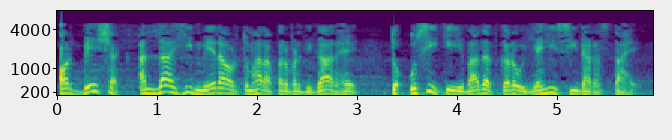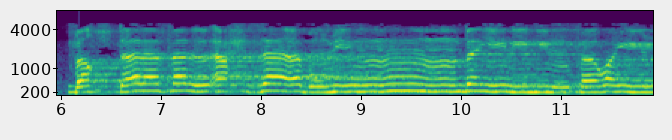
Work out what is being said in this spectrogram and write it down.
اور بے شک اللہ ہی میرا اور تمہارا پروردگار ہے۔ تو اسی کی عبادت کرو یہی سیدھا رستہ ہے۔ فاختلف الأحزاب من بينهم فويل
